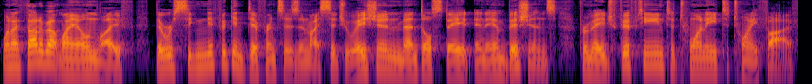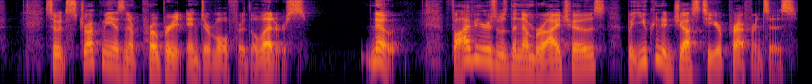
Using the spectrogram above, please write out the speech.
When I thought about my own life, there were significant differences in my situation, mental state, and ambitions from age 15 to 20 to 25. So it struck me as an appropriate interval for the letters. Note, five years was the number I chose, but you can adjust to your preferences.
